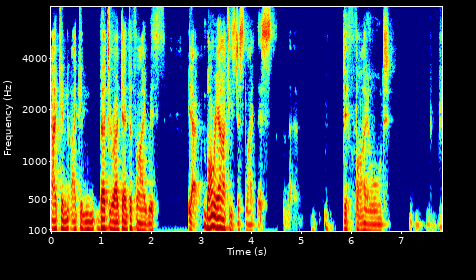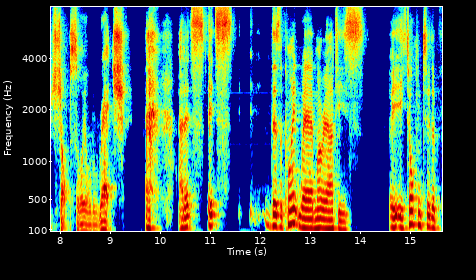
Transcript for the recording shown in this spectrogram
I can I can better identify with, you know, Moriarty's just like this defiled, shop soiled wretch. and it's it's there's the point where Moriarty's he's talking to the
